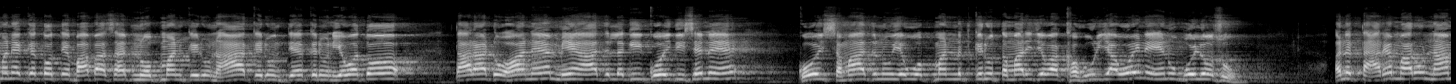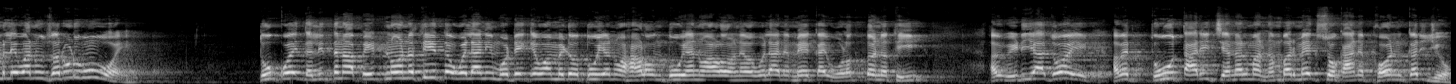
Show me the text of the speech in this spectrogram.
મને કહેતો, તે બાબા સાહેબનું અપમાન કર્યું ને આ કર્યું ને તે કર્યું ને એવો તો તારા ડોહાને મેં આજ લગી કોઈ દિવસે ને કોઈ સમાજનું એવું અપમાન નથી કર્યું, તમારી જેવા ખહુરિયા હોય ને એનું બોલ્યો છું. અને તારે મારું નામ લેવાનું જરૂર શું હોય? તું કોઈ દલિતના પેટનો નથી તો ઓલાની મોઢે કહેવા માંડ્યો, તું એનો હાળો ને તું એનો હાળો. અને ઓલાને મેં કાંઈ ઓળખતો નથી. હવે વિડિયા જોઈ, હવે તું તારી ચેનલમાં નંબર મેકશો કે આને ફોન કરજો.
